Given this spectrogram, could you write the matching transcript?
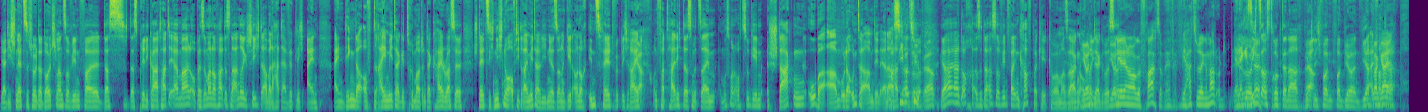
ja, die schnellste Schulter Deutschlands auf jeden Fall. Das, das Prädikat hatte er mal. Ob er es immer noch hat, ist eine andere Geschichte, aber da hat er wirklich ein, ein Ding da auf drei Meter getrümmert und der Kyle Russell stellt sich nicht nur auf die drei Meter Linie, sondern geht auch noch ins Feld wirklich rein Ja. und verteidigt das mit seinem, muss man auch zugeben, starken Oberarm oder Unterarm, den er da Massiver hat. Also, Typ, ja. Ja, ja, doch. Also da ist auf jeden Fall ein Kraftpaket, kann man mal sagen, auch bei der Größe. Björn hat ja noch gefragt, so, wie, hast du denn gemacht? Und, Ja, der also, ne, Gesichtsausdruck danach, wirklich von, von Björn. Wie er das war einfach geil. dachte, boah,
